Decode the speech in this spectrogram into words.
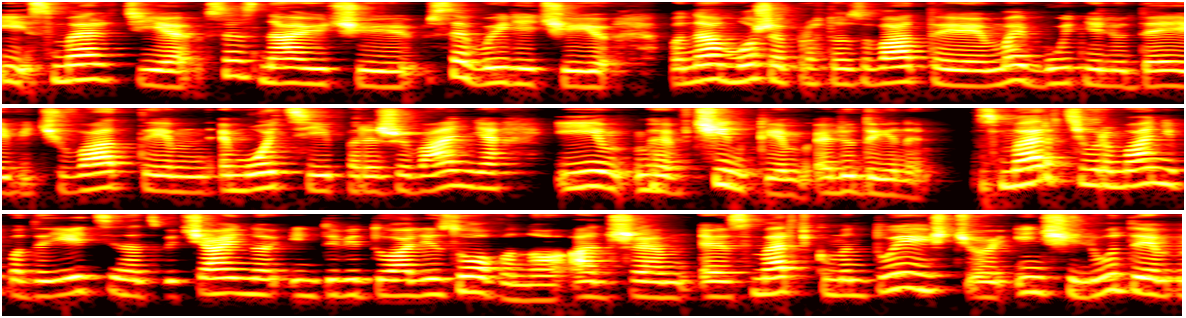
І смерть є всезнаючою, всевидячою, вона може прогнозувати майбутнє людей, відчувати емоції, переживання і вчинки людини. Смерть у романі подається надзвичайно індивідуалізовано, адже е, смерть коментує, що інші люди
